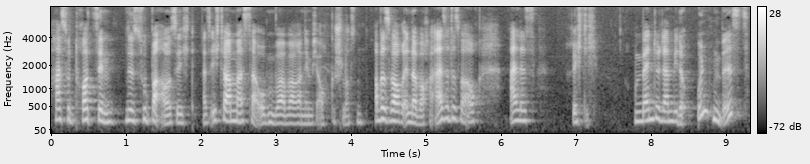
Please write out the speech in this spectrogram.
hast du trotzdem eine super Aussicht. Als ich damals da oben war, war er nämlich auch geschlossen. Aber es war auch in der Woche. Also das war auch alles richtig. Und wenn du dann wieder unten bist,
